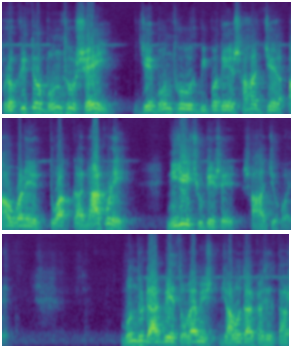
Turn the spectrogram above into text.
প্রকৃত বন্ধু সেই যে বন্ধুর বিপদে সাহায্যের আহ্বানের তোয়াক্কা না করে নিজেই ছুটে এসে সাহায্য করে। বন্ধু ডাকবে, তবে আমি যাব তার কাছে, তার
